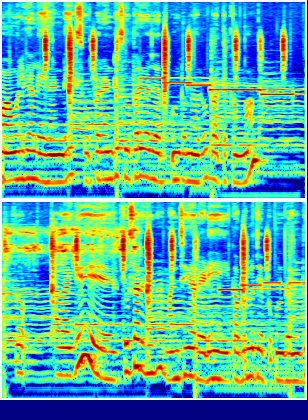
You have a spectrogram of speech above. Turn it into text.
మామూలుగా లేదండి. సూపర్ అంటే సూపర్గా జరుపుకుంటున్నారు బతుకమ్మ. సో అలాగే చూసారు కదా మంచిగా రెడీ కబుర్లు చెప్పుకుంటూ ఎంత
